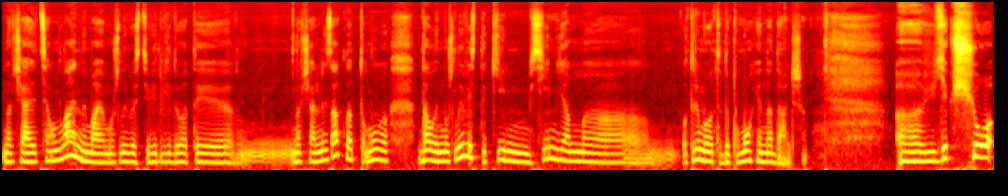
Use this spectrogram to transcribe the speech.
навчається онлайн, немає можливості відвідувати навчальний заклад, тому дали можливість таким сім'ям е, отримувати допомоги надальше. Е, Якщо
